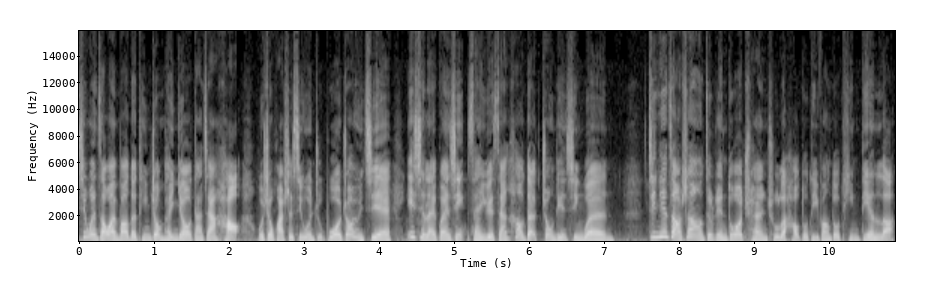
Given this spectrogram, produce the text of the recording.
新闻早晚报的听众朋友，大家好，我是华视新闻主播庄宇杰，一起来关心三月三号的重点新闻。今天早上九点多传出了好多地方都停电了，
